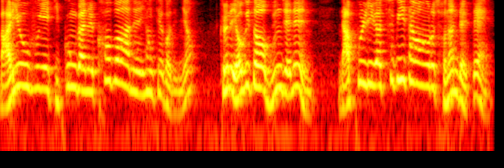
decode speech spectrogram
마리오 후의 뒷공간을 커버하는 형태거든요. 그런데 여기서 문제는 나폴리가 수비 상황으로 전환될 때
